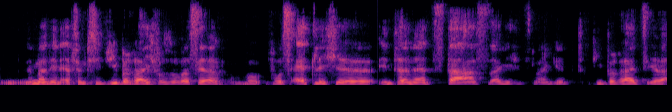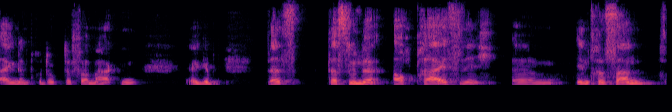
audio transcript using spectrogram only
nimm mal den FMCG-Bereich, wo sowas ja, wo, es etliche Internet-Stars, sage ich jetzt mal, gibt, die bereits ihre eigenen Produkte vermarkten, äh, gibt, dass, dass du eine, auch preislich ähm, interessant,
